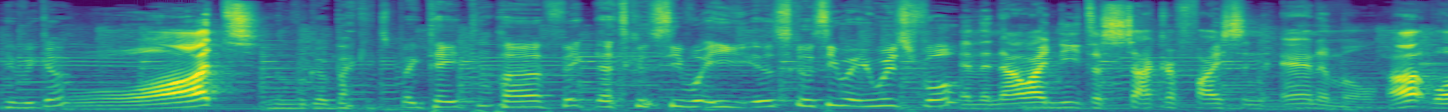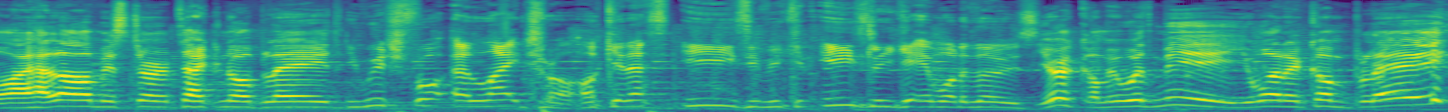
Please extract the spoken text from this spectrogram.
Here we go. What? And then we'll go back in spectator. Perfect. Let's go see what he let's go see what he wished for. And then now I need to sacrifice an animal. Oh, well, hello, Mr. Technoblade. You wish for Elytra. Okay, that's easy. We can easily get one of those. You're coming with me. You want to come play?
